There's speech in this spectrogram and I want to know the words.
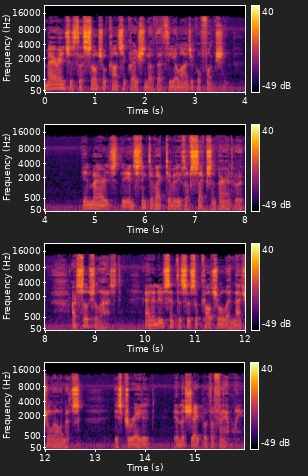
Marriage is the social consecration of the theological function. In marriage, the instinctive activities of sex and parenthood are socialized, and a new synthesis of cultural and natural elements is created in the shape of the family.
